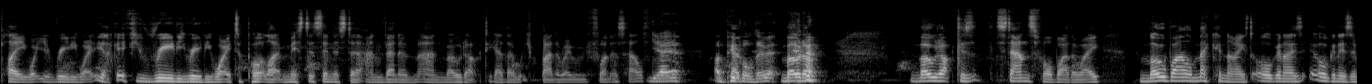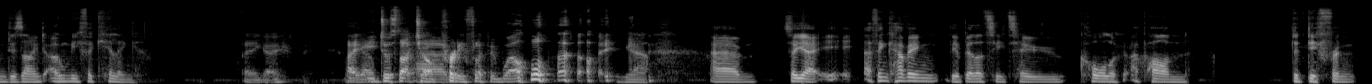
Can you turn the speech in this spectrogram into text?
play what you really want, like if you really, really wanted to put like Mister Sinister and Venom and MODOK together, which by the way would be fun as hell. for yeah, yeah. And people do it. MODOK. MODOK stands for, by the way, mobile mechanized organized organism designed only for killing. there you go. There you he go. does that job Um, pretty flipping well. Like, Yeah. Um, so yeah, i i- I think having the ability to call upon the different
